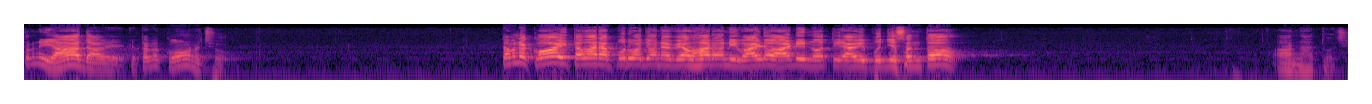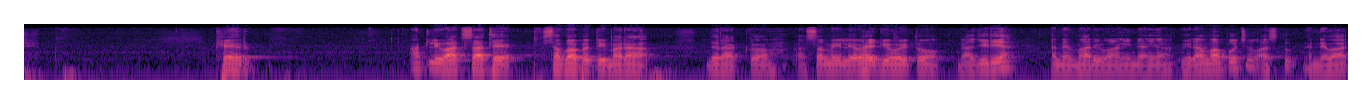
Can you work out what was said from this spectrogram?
તમને યાદ આવે કે તમે કોણ છો? તમને કોઈ તમારા પૂર્વજોને વ્યવહારોની વાયડો આડી નહોતી આવી પૂજ્ય સંતો? આ નાતો છે. ખેર, આટલી વાત સાથે સભાપતિ મારા જરાક સમય લેવાઈ ગયો હોય તો રાજી રહ્યા અને મારી વાણીને અહીંયા વિરામ આપું છું. અસ્તુ, ધન્યવાદ.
